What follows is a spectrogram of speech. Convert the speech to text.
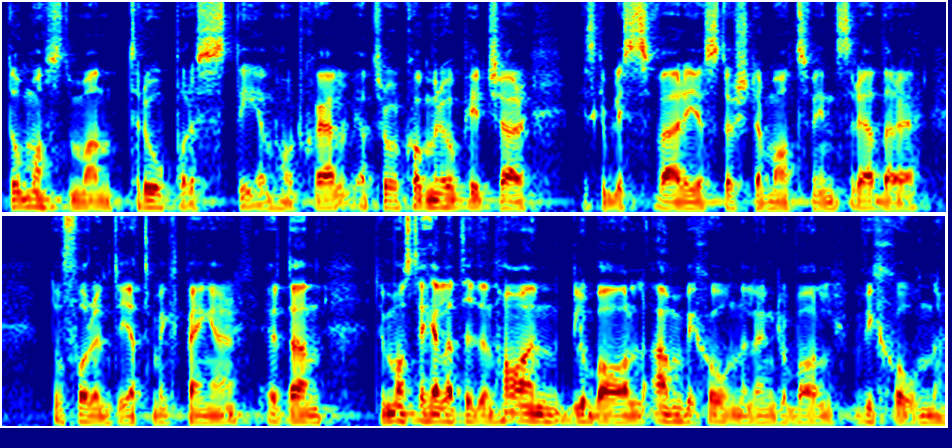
då måste man tro på det stenhårt själv. Jag tror, kommer du och pitchar, vi ska bli Sveriges största matsvinnsräddare, då får du inte jättemycket pengar. Utan du måste hela tiden ha en global ambition eller en global vision,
